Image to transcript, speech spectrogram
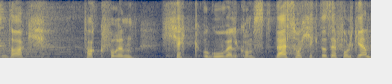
Tusen, takk. Takk for en kjekk og god velkomst. Det er så kjekt å se folk igjen.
